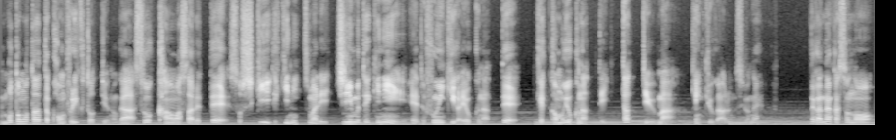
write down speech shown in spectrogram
もともとあったコンフリクトっていうのがすごく緩和されて、組織的に、つまりチーム的に、えー、と雰囲気が良くなって、結果も良くなっていったっていう、まあ、研究があるんですよね。だからなんかその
